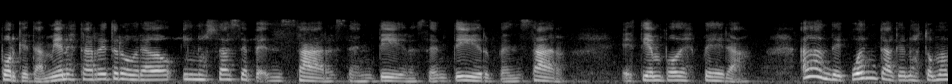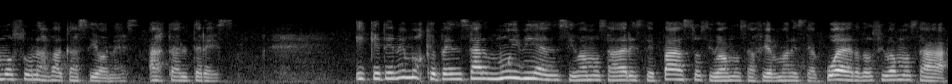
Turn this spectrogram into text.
porque también está retrógrado y nos hace pensar, sentir, sentir, pensar. Es tiempo de espera. Hagan de cuenta que nos tomamos unas vacaciones hasta el 3 y que tenemos que pensar muy bien si vamos a dar ese paso, si vamos a firmar ese acuerdo, si vamos a,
